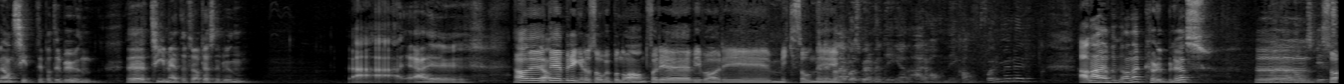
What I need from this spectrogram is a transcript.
men han sitter på tribunen ti meter fra pressetribunen. Ja, jeg Ja, det, Ja. det bringer oss over på noe annet, for vi var i mixzone Men i kan jeg bare spørre om en ting? Er han i kampform, eller? Han er, han er klubbløs. Eh, Så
